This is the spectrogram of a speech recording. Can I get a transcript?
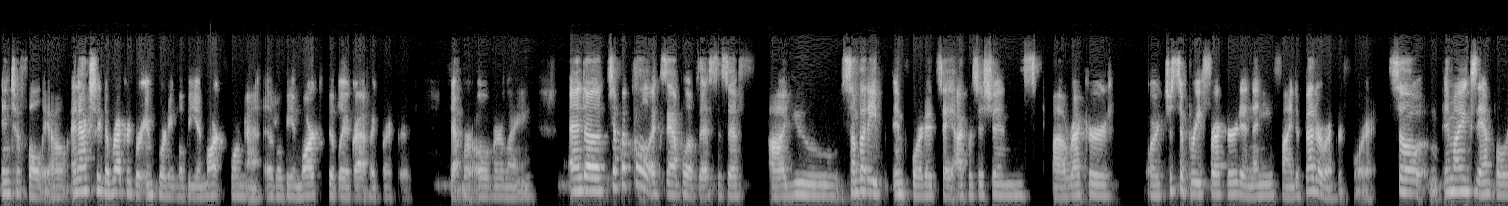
into Folio. And actually the record we're importing will be in MARC format. It'll be a MARC bibliographic record that we're overlaying. And a typical example of this is if uh, you somebody imported, say, acquisitions uh, record or just a brief record, and then you find a better record for it. So in my example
